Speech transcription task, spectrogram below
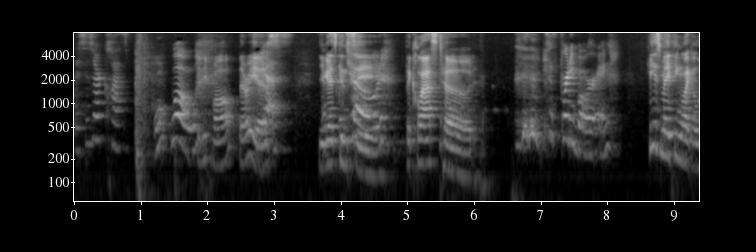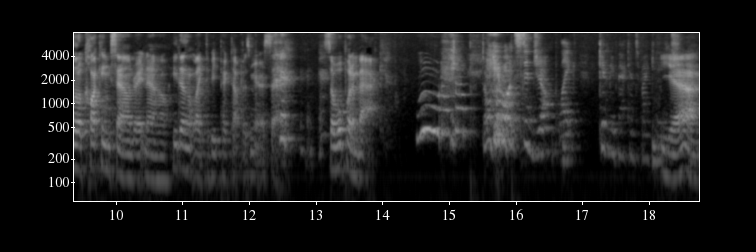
This is our class. Oh. Whoa. Did he fall? There he is. Yes. You guys can the see the class toad. it's pretty boring. He's making like a little clucking sound right now. He doesn't like to be picked up, as Mira said. so we'll put him back. Woo! Don't jump! Don't he jump! wants to jump. Like, get me back into my cage. Yeah,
